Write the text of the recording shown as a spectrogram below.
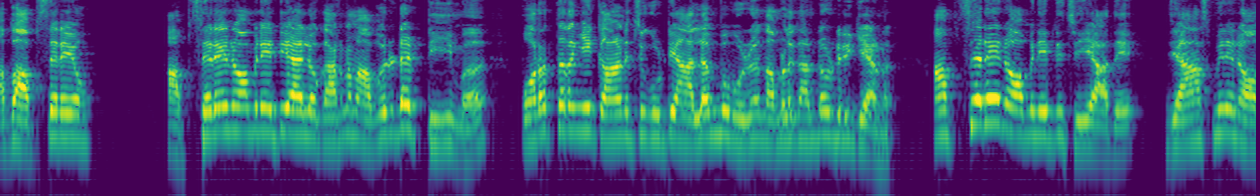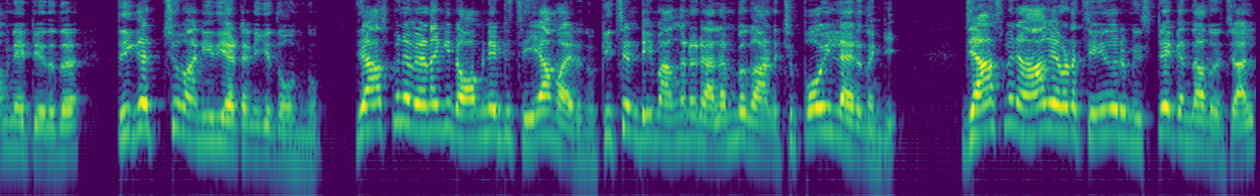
അപ്പൊ അപ്സരയോ? അപ്സരയെ നോമിനേറ്റ് ചെയ്യാലോ? കാരണം അവരുടെ ടീം പുറത്തിറങ്ങി കാണിച്ചു കൂട്ടിയ അലമ്പ് മുഴുവൻ നമ്മൾ കണ്ടുകൊണ്ടിരിക്കുകയാണ് അപ്സരയെ നോമിനേറ്റ് ചെയ്യാതെ ജാസ്മിനെ നോമിനേറ്റ് ചെയ്തത് തികച്ചും അനീതിയായിട്ട് എനിക്ക് തോന്നുന്നു. ജാസ്മിനെ വേണമെങ്കിൽ ഡോമിനേറ്റ് ചെയ്യാമായിരുന്നു. കിച്ചൺ ടീം അങ്ങനെ ഒരു അലമ്പ് കാണിച്ചു പോയില്ലായിരുന്നെങ്കിൽ. ജാസ്മിൻ ആകെ ഇവിടെ ചെയ്തൊരു മിസ്റ്റേക്ക് എന്താന്ന് വെച്ചാൽ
